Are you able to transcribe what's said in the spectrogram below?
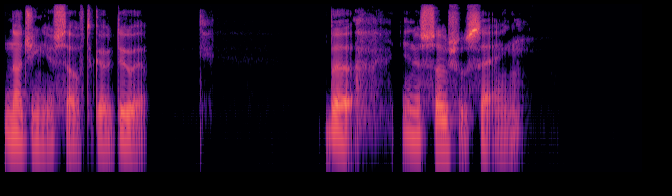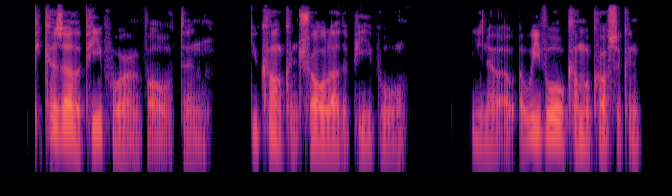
nudging yourself to go do it. But in a social setting, because other people are involved and you can't control other people, you know, uh, we've all come across a, con-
